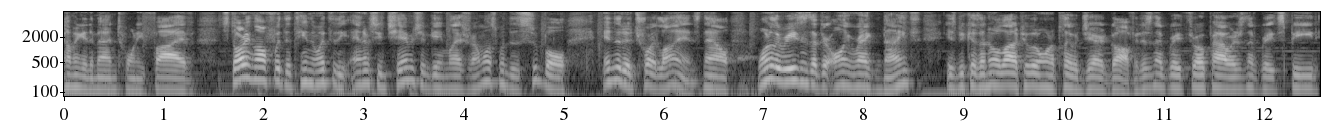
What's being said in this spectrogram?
coming into Madden 25. Starting off with the team that went to the NFC Championship game last year, almost went to the Super Bowl in the Detroit Lions. Now, one of the reasons that they're only ranked ninth is because I know a lot of people don't want to play with Jared Goff. He doesn't have great throw power, he doesn't have great speed.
